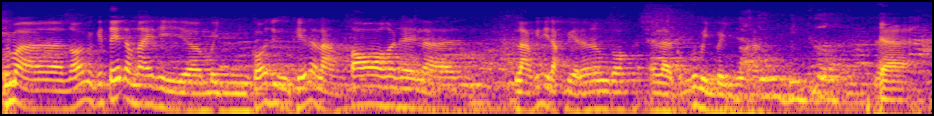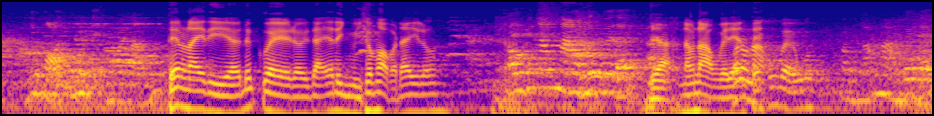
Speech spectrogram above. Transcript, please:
Nhưng mà nói về cái tết năm nay thì ờ, mình có dự kiến là làm to hơn hay là làm cái gì đặc biệt hơn không cô? Hay là cũng cứ bình bình vậy chung bình thường. Dạ. Nhưng nói cũng để nói lắm tết năm nay thì đức về rồi đại gia đình mình sum họp ở đây luôn. Không cái năm nào được về đấy. Dạ năm nào cũng về đây năm nào không về không không năm nào về đấy.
